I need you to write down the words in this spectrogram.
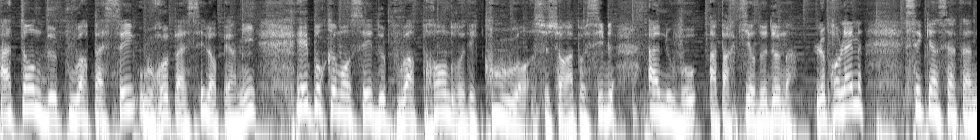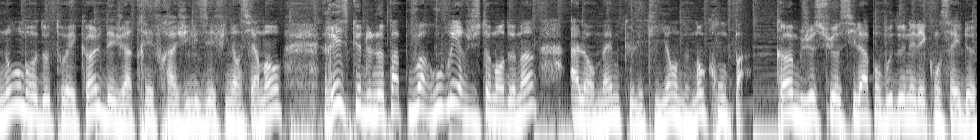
attendent de pouvoir passer ou repasser leur permis et pour commencer de pouvoir prendre des cours. Ce sera possible à nouveau à partir de demain. Le problème, c'est qu'un certain nombre d'auto-écoles déjà très fragilisées financièrement risquent de ne pas pouvoir rouvrir justement demain alors même que les clients ne manqueront pas. Comme je suis aussi là pour vous donner des conseils de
